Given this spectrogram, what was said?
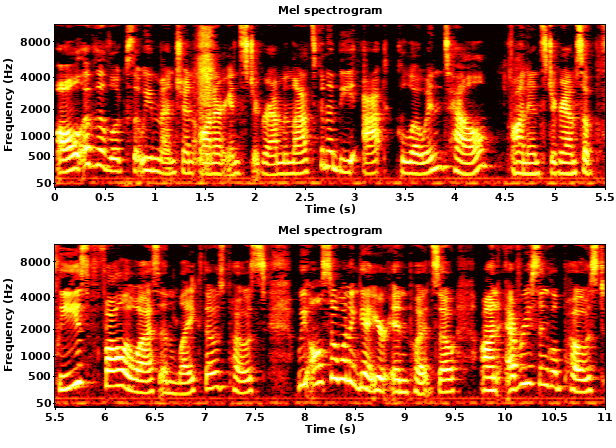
all of the looks that we mentioned on our Instagram, and that's going to be at Glow and Tell on Instagram. So please follow us and like those posts. We also want to get your input. So on every single post,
